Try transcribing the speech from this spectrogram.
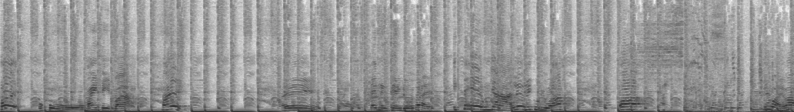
เฮ้ยโอ้โหไม่ติดว่ะไปเฮ้ยเต้นหนึ่งเพลงดูเท่าไหร่ไอ้เต้มึงอย่าหา ไม่ไหวว่ะ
